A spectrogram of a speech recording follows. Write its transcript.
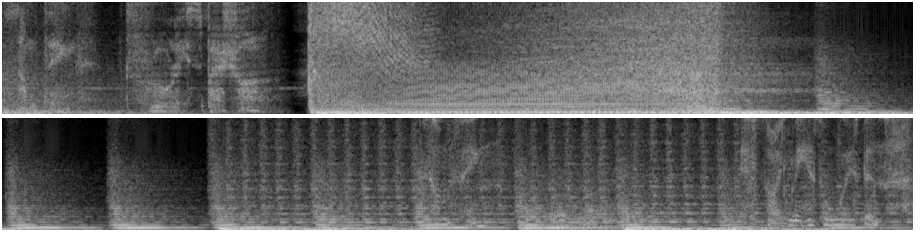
something truly special. Me has always been there.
